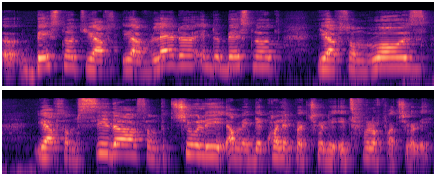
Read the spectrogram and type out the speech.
uh, base note. You have you have leather in the base note. You have some rose. You have some cedar, some patchouli. I mean, they call it patchouli. It's full of patchouli.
